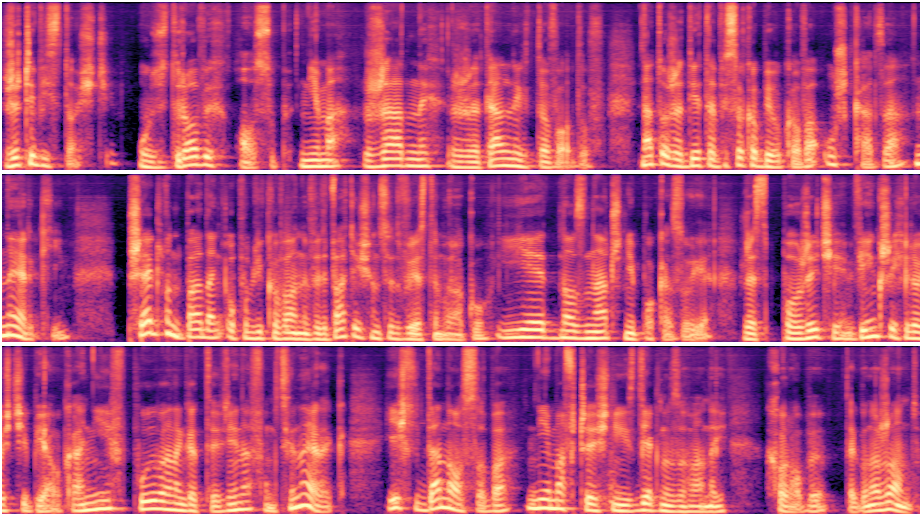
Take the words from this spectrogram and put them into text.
W rzeczywistości u zdrowych osób nie ma żadnych rzetelnych dowodów na to, że dieta wysokobiałkowa uszkadza nerki. Przegląd badań opublikowany w 2020 roku jednoznacznie pokazuje, że spożycie większych ilości białka nie wpływa negatywnie na funkcję nerek, jeśli dana osoba nie ma wcześniej zdiagnozowanej choroby tego narządu.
